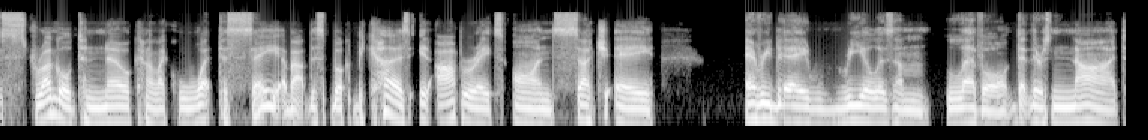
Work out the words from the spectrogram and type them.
struggled to know kind of like what to say about this book because it operates on such a everyday realism level that there's not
